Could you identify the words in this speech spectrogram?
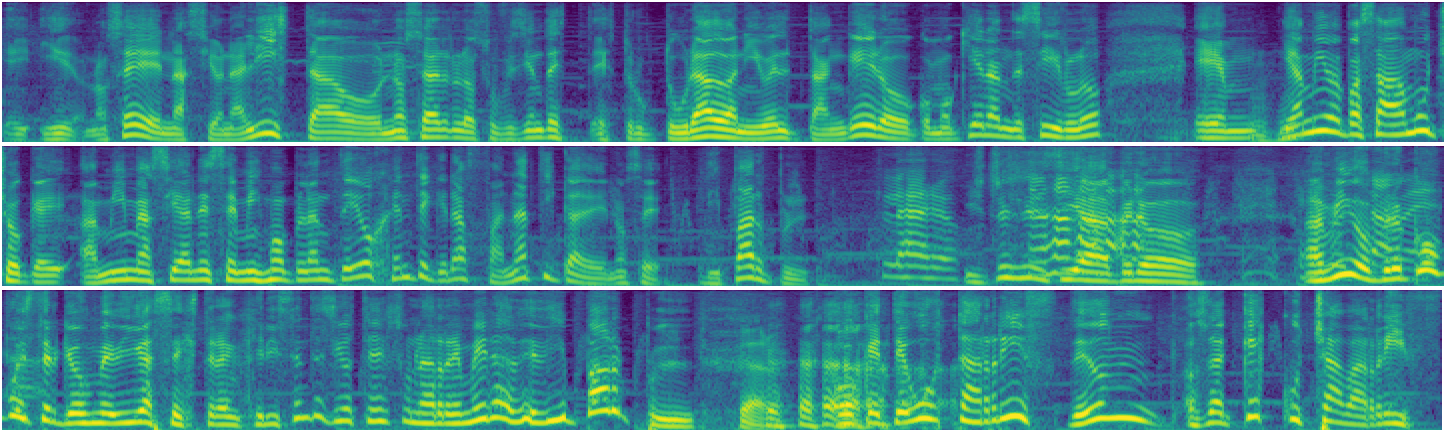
y, y, no sé, nacionalista o no ser lo suficiente est- estructurado a nivel tanguero, como quieran decirlo. Eh, Y a mí me pasaba mucho que a mí me hacían ese mismo planteo gente que era fanática de, no sé, Deep Purple. Claro. Y yo decía, pero, amigo, pero ¿cómo puede ser que vos me digas extranjerizante si vos tenés una remera de Deep Purple? Claro. O que te gusta Riff. ¿De dónde? O sea, ¿qué escuchaba Riff?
